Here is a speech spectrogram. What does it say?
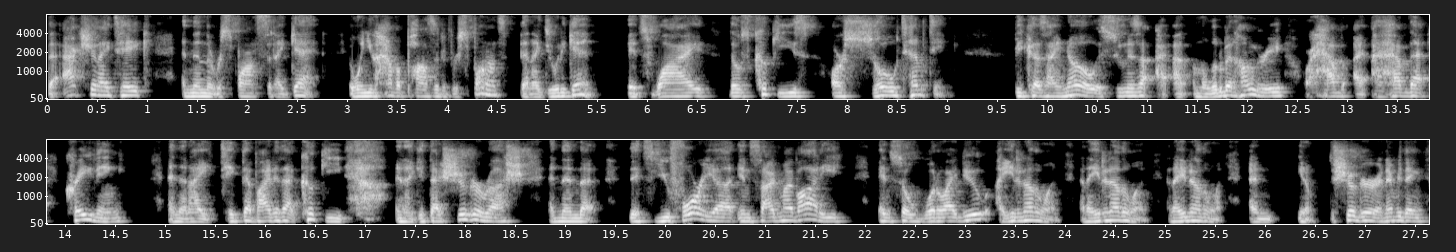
the action I take, and then the response that I get. And when you have a positive response, then I do it again. It's why those cookies are so tempting because I know as soon as I, am a little bit hungry or have I, I have that craving, and then I take that bite of that cookie, and I get that sugar rush and then that it's euphoria inside my body. And so what do I do? I eat another one and I eat another one and I eat another one. And you know, the sugar and everything,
